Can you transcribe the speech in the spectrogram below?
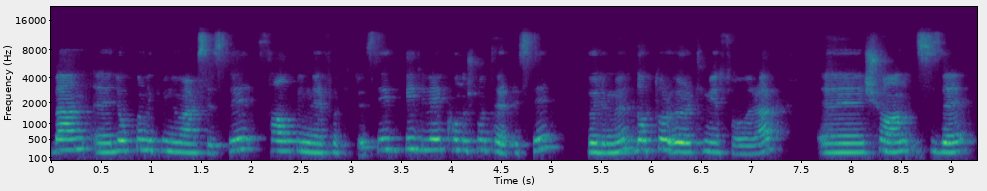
Ben Lokman Hekim Üniversitesi Sağlık Bilimleri Fakültesi Dil ve Konuşma Terapisi bölümü doktor öğretim üyesi olarak şu an size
